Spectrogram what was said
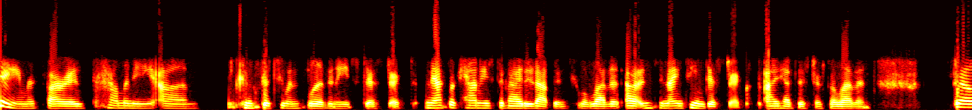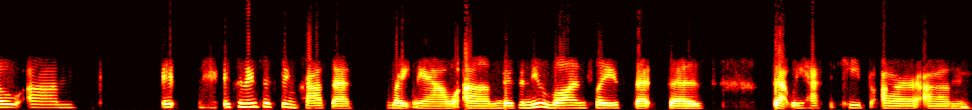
same as far as how many um, constituents live in each district. Nassau County is divided up into eleven uh, into nineteen districts. I have District eleven. So um, it it's an interesting process right now. Um, there's a new law in place that says that we have to keep our um,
